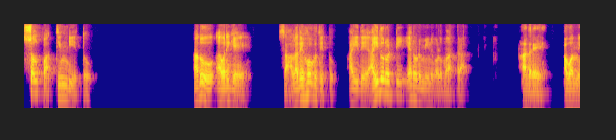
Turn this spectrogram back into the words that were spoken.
ಸ್ವಲ್ಪ ತಿಂಡಿ ಇತ್ತು. ಅದು ಅವರಿಗೆ ಸಾಲದೆ ಹೋಗುತ್ತಿತ್ತು. ಐದೇ, ಐದು ರೊಟ್ಟಿ, ಎರಡು ಮೀನುಗಳು ಮಾತ್ರ. ಆದರೆ ಅವನ್ನು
